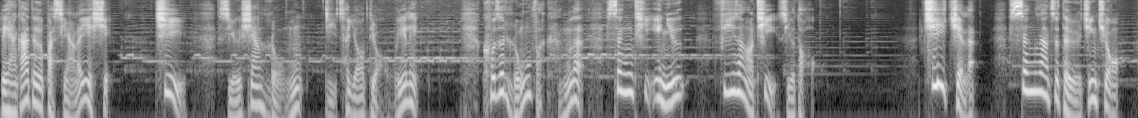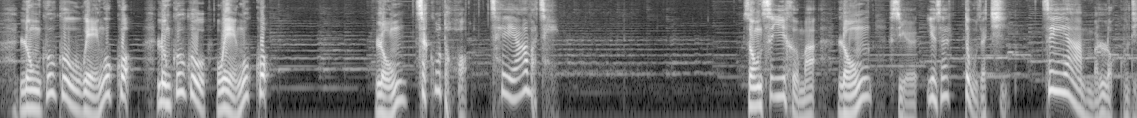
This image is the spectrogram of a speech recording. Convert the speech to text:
两家头白相了一些，鸡就向龙提出要调回来。可是龙不肯了，身体一扭，飞上天就逃。鸡急了，伸上只头颈叫：“龙哥哥还我角！龙哥哥还我角！”龙只顾逃，睬也不睬。从此以后嘛，龙就一直躲着鸡，再也没落过地。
